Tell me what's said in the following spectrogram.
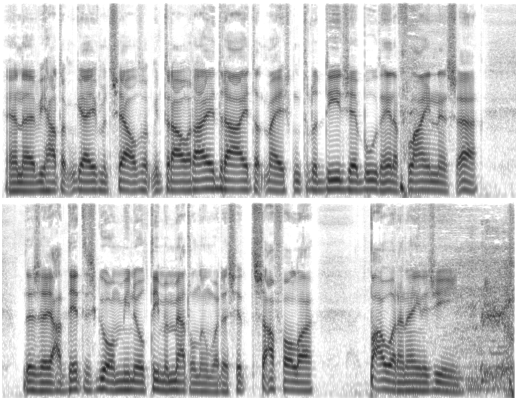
En wie had op een gegeven moment zelfs op mijn trouwerij draait. Dat meestal door de DJ-boot heen en flying is. dus ja, dit is gewoon mijn ultieme metal nummer. Er zit zoveel power en energie in.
